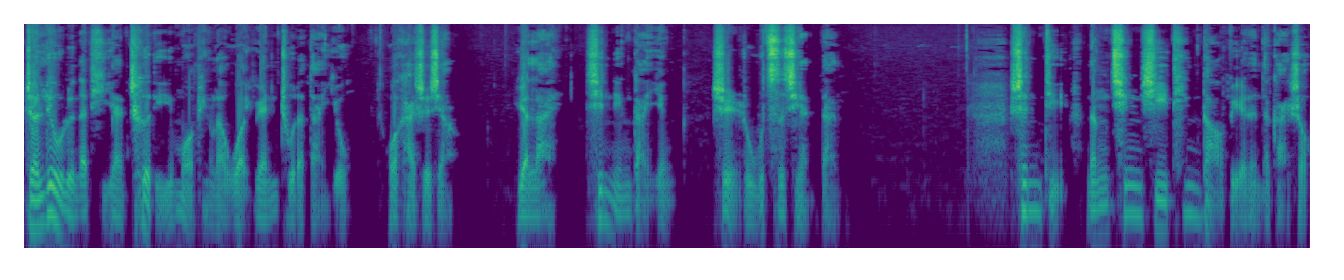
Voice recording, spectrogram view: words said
这六轮的体验彻底抹平了我原初的担忧。我开始想，原来心灵感应是如此简单，身体能清晰听到别人的感受。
